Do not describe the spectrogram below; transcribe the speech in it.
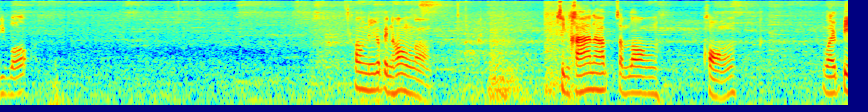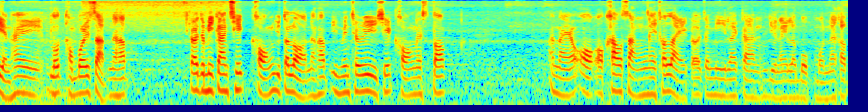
ดีวอห้องนี้ก็เป็นห้องอสินค้านะครับสำรองของไว้เปลี่ยนให้รถของบริษัทนะครับ ก็จะมีการเช็คของอยู่ตลอดนะครับ Inventory เช็คของในสต็อกอันไหนเอาออกเอาเข้าสั่งไงเท่าไหร่ก็จะมีรายการอยู่ในระบบหมดนะครับ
